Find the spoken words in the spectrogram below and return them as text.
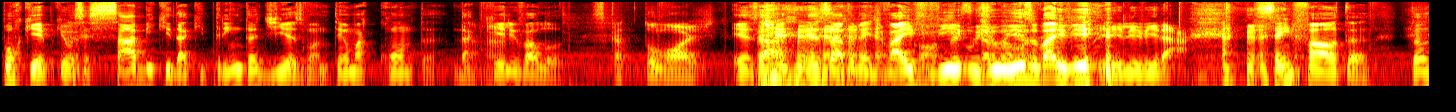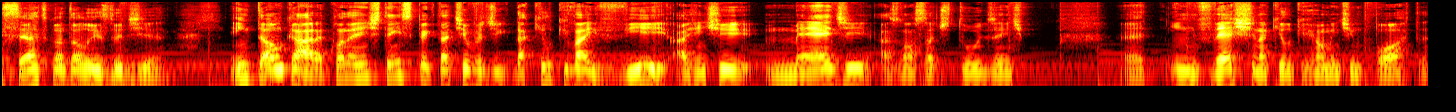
Por quê? Porque você sabe que daqui 30 dias, mano, tem uma conta daquele valor. Escatológico. Exato, exatamente. Vai vir, o juízo vai vir. Ele virá. sem falta, tão certo quanto a luz do dia. Então, cara, quando a gente tem expectativa de, daquilo que vai vir, a gente mede as nossas atitudes, a gente é, investe naquilo que realmente importa.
